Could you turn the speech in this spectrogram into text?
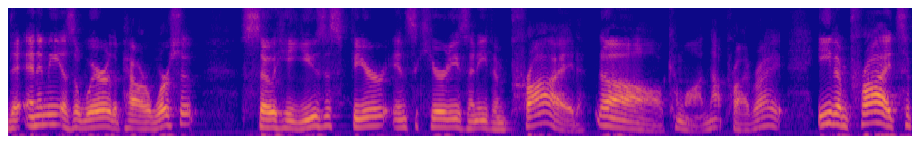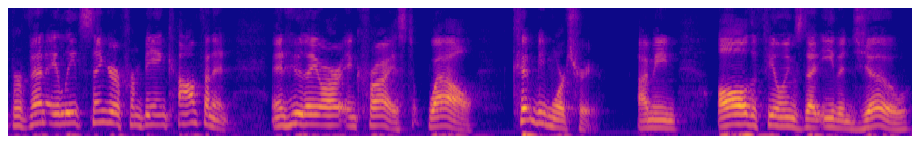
The enemy is aware of the power of worship, so he uses fear, insecurities, and even pride. Oh, come on, not pride, right? Even pride to prevent a lead singer from being confident and who they are in Christ. Wow, couldn't be more true. I mean, all the feelings that even Joe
